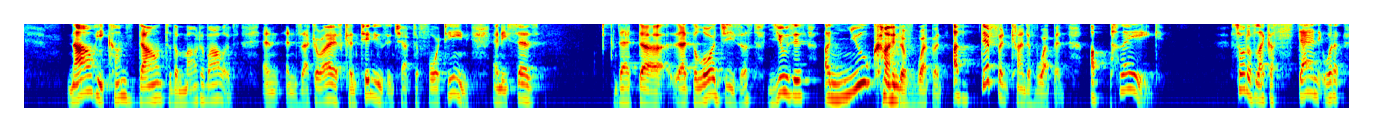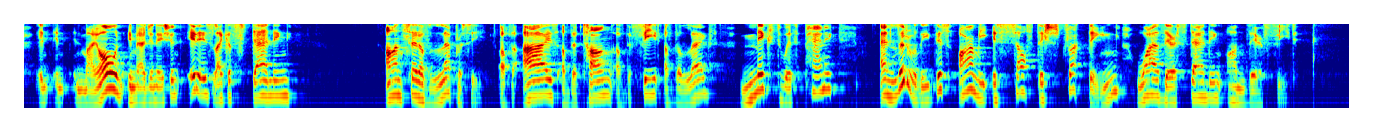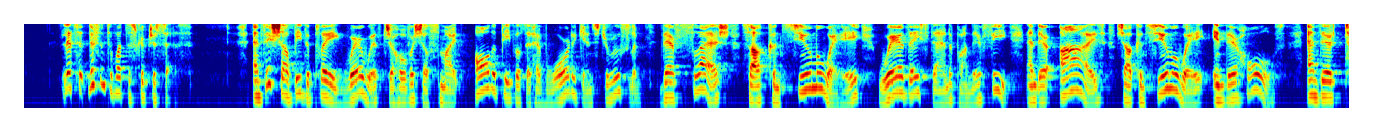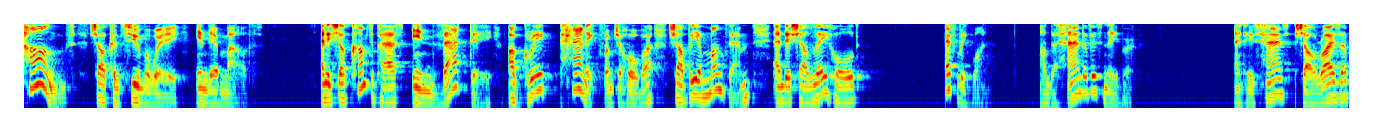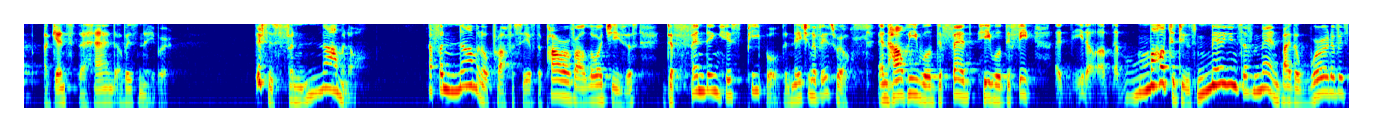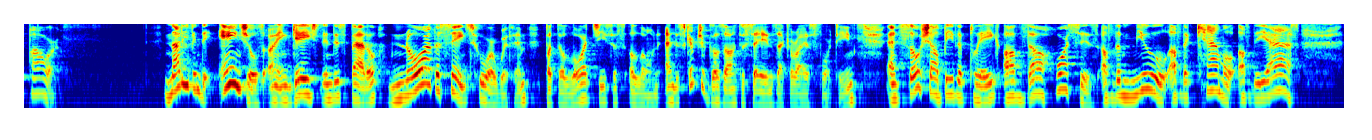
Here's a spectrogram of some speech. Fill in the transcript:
now he comes down to the Mount of Olives. And, and Zacharias continues in chapter 14, and he says, that uh, that the Lord Jesus uses a new kind of weapon, a different kind of weapon, a plague, sort of like a standing. What a, in, in in my own imagination, it is like a standing onset of leprosy of the eyes, of the tongue, of the feet, of the legs, mixed with panic. And literally, this army is self destructing while they're standing on their feet. Listen, listen to what the scripture says. And this shall be the plague wherewith Jehovah shall smite all the peoples that have warred against Jerusalem. Their flesh shall consume away where they stand upon their feet, and their eyes shall consume away in their holes, and their tongues shall consume away in their mouths. And it shall come to pass in that day a great panic from Jehovah shall be among them, and they shall lay hold everyone on the hand of his neighbor and his hands shall rise up against the hand of his neighbor. This is phenomenal. A phenomenal prophecy of the power of our Lord Jesus defending his people, the nation of Israel, and how he will defend, he will defeat, uh, you know, uh, multitudes, millions of men by the word of his power. Not even the angels are engaged in this battle, nor the saints who are with him, but the Lord Jesus alone. And the scripture goes on to say in Zechariah 14, And so shall be the plague of the horses, of the mule, of the camel, of the ass,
